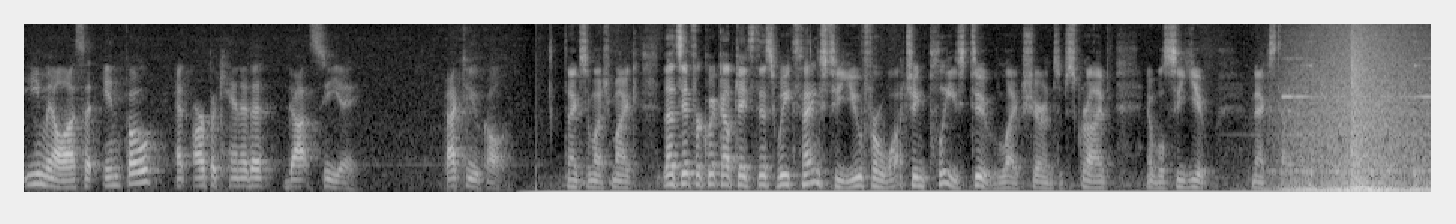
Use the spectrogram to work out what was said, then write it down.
email us at info at arpacanada.ca. Back to you, Colin. Thanks so much, Mike. That's it for quick updates this week. Thanks to you for watching. Please do like, share, and subscribe, and we'll see you next time.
